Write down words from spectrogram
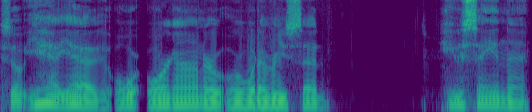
So yeah, yeah, or Oregon or or whatever you said. He was saying that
